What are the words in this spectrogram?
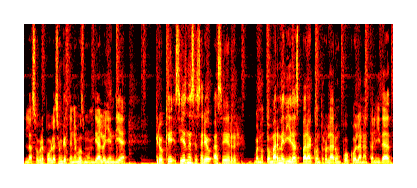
la sobrepoblación que tenemos mundial hoy en día. Creo que sí es necesario hacer, bueno, tomar medidas para controlar un poco la natalidad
